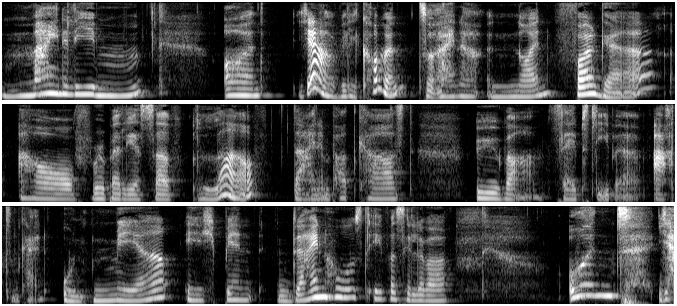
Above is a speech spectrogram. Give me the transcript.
meine Lieben. Und ja, willkommen zu einer neuen Folge auf Rebellious Self Love, deinem Podcast über Selbstliebe, Achtsamkeit und mehr. Ich bin dein Host Eva Silva. Und ja,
